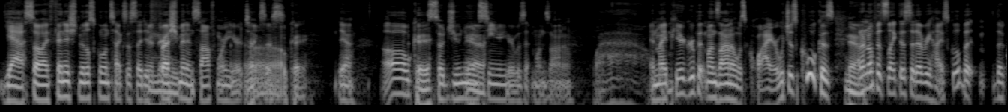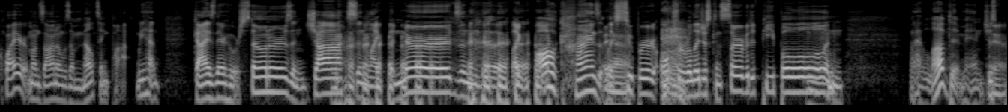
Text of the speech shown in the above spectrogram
yeah. So I finished middle school in Texas. I did And then freshman you- and sophomore year at Texas. Ah, okay. Yeah. Oh, okay. So junior and senior year was at Manzano. wow. And my peer group at Manzano was choir, which is cool because Yeah. I don't know if it's like this at every high school, but the choir at Manzano was a melting pot. We had guys there who were stoners and jocks and like the nerds and the, like all kinds of like Yeah. super ultra religious conservative people mm-hmm. and but I loved it, man. Just Yeah.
